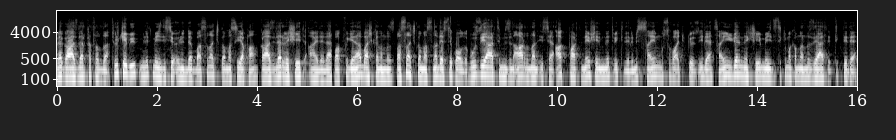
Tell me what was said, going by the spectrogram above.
ve gaziler katıldı. Türkiye Büyük Millet Meclisi önünde basın açıklaması yapan Gaziler ve Şehit Aileler Vakfı Genel Başkanımız basın açıklamasına destek oldu. Bu ziyaretimizin ardından ise AK Parti Nevşehir milletvekillerimiz Sayın Mustafa Açıkgöz ile Sayın Yücel Menekşe'yi meclisteki makamlarında ziyaret ettik dedi.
